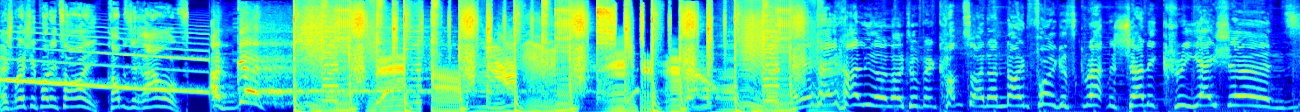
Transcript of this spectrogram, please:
Er spricht die Polizei. Kommen Sie raus. Again! Hey, hey, hallo Leute und willkommen zu einer neuen Folge Scrap Mechanic Creations.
